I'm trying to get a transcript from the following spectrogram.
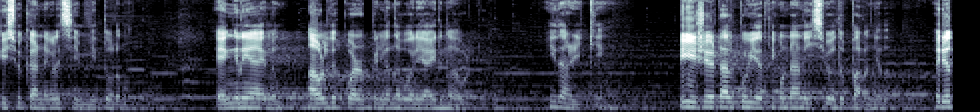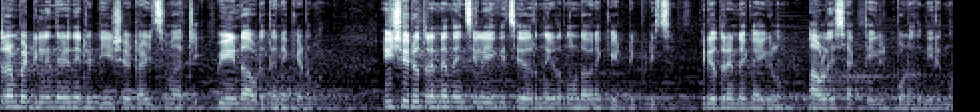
യേശു കണ്ണുകൾ ചിമ്മി തുറന്നു. എങ്ങനെയായാലും അവൾക്ക് കുഴപ്പമില്ലെന്ന പോലെയായിരുന്നു അവൾ. ഇതഴിക്ക്. ടീഷർട്ട് അല്പം ഉയർത്തിക്കൊണ്ടാണ് യേശു അത് പറഞ്ഞത്. രുദ്രൻ ബെഡിൽ നിന്ന് എഴുന്നേറ്റ് ടീഷർട്ട് അഴിച്ചു മാറ്റി വീണ്ടും അവിടെ തന്നെ കിടന്നു. യേശു രുദ്രന്റെ നെഞ്ചിലേക്ക് ചേർന്ന് കിടന്നുകൊണ്ട് അവനെ കെട്ടിപ്പിടിച്ചു. രുദ്രന്റെ കൈകളും അവളെ ശക്തിയിൽ പുണർന്നിരുന്നു.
